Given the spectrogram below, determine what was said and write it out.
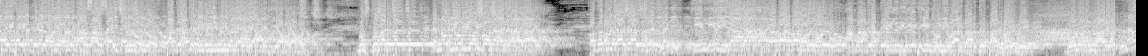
সাইডটা থেকে অনেক লোক আসতে চাইছিল। তাদেরকে বিভিন্ন জায়গায় দেওয়া হচ্ছে। বুঝতে পারছে নবী দিবস না যায়। কথা বুঝে আসে আসে নাকি? কিন্তু এরা আটকাবার পরও আমাদের দিল থেকে কি নবী বার করতে পারবে? বলুন পারবে না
